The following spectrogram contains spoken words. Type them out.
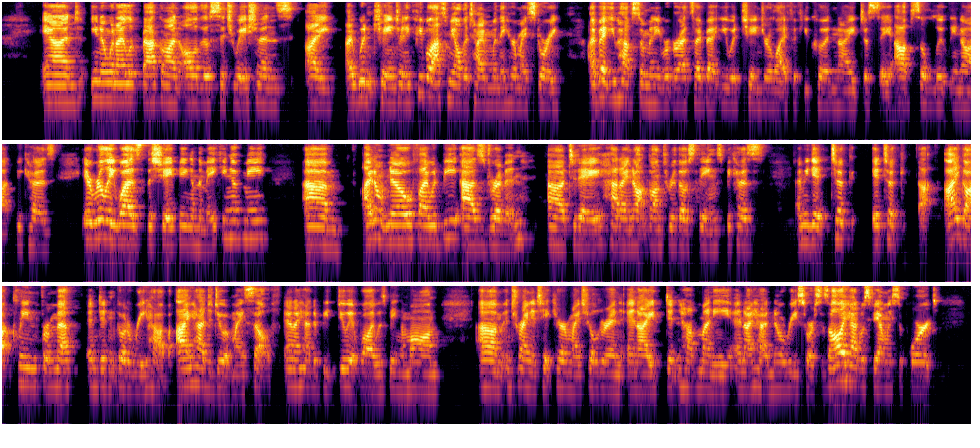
And you know, when I look back on all of those situations, I I wouldn't change any. People ask me all the time when they hear my story. I bet you have so many regrets. I bet you would change your life if you could. And I just say absolutely not because it really was the shaping and the making of me. Um, I don't know if I would be as driven uh, today had I not gone through those things because I mean it took it took uh, I got clean from meth and didn't go to rehab. I had to do it myself and I had to be, do it while I was being a mom um, and trying to take care of my children and I didn't have money and I had no resources. All I had was family support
